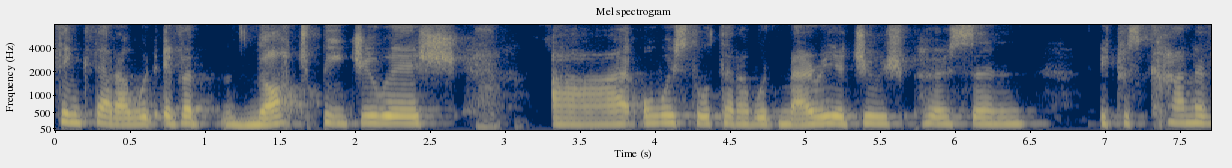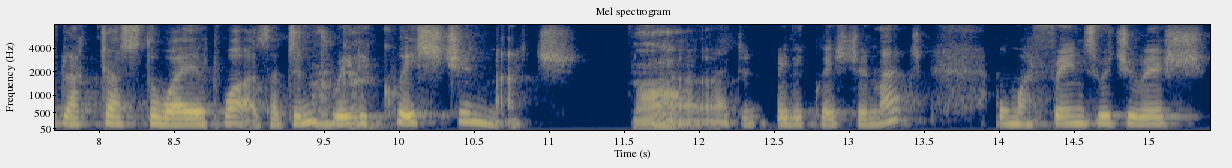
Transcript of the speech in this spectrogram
think that I would ever not be Jewish. I always thought that I would marry a Jewish person. It was kind of like just the way it was. I didn't okay. really question much. Ah. You know, I didn't really question much. All my friends were Jewish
